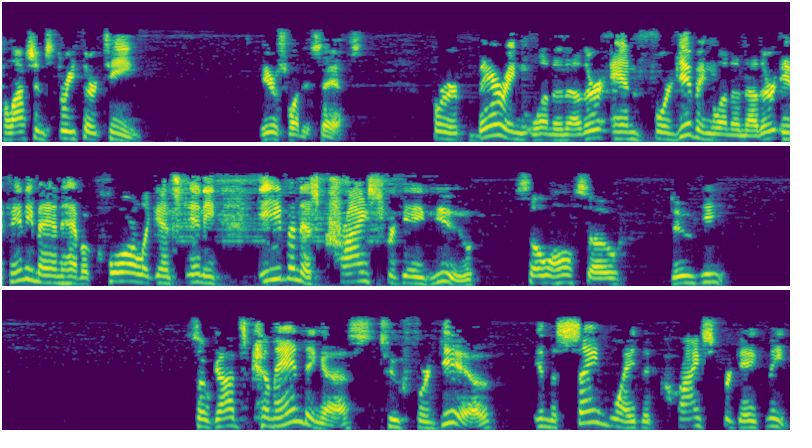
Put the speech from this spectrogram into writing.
Colossians 3:13. Here's what it says. For bearing one another and forgiving one another, if any man have a quarrel against any, even as Christ forgave you, so also do ye. So God's commanding us to forgive in the same way that Christ forgave me.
